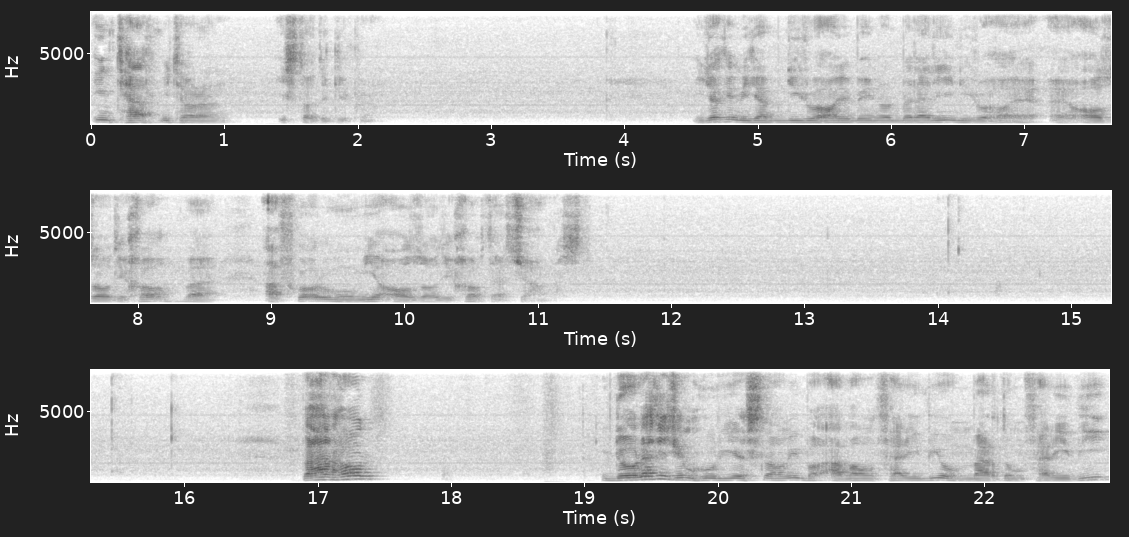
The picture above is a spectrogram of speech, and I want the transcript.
این طرح می‌تونن ایستادگی کنن. اینجا که میگم نیروهای بین المللی نیروهای آزادیخواه و افکار عمومی آزادیخواه در جهان است. به هر حال دولت جمهوری اسلامی با عوام فریبی و مردم فریبی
